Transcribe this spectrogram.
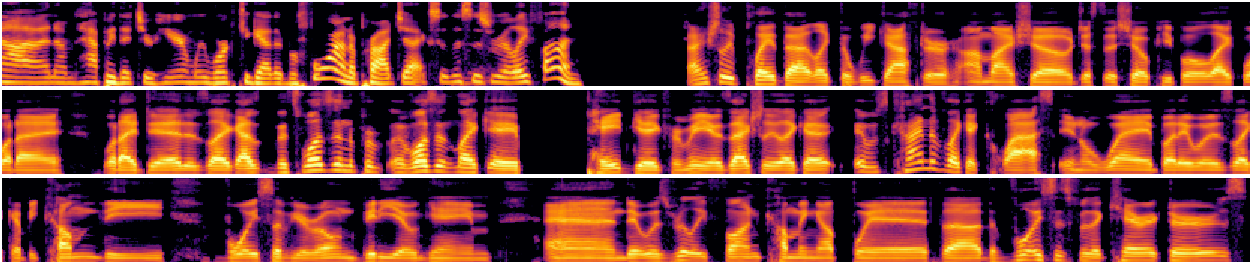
uh, and I'm happy that you're here. And we worked together before on a project, so this is really fun. I actually played that like the week after on my show just to show people like what I what I did is like I, this wasn't a, it wasn't like a paid gig for me. It was actually like a it was kind of like a class in a way, but it was like a become the voice of your own video game and it was really fun coming up with uh, the voices for the characters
